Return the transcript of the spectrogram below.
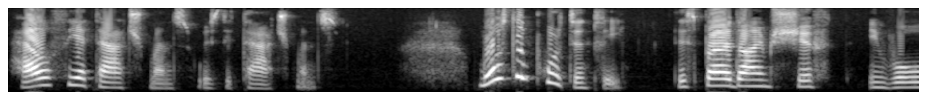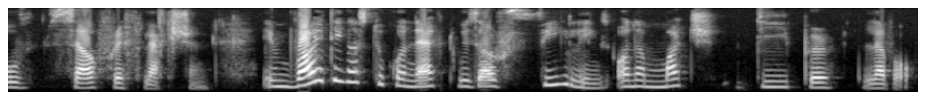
healthy attachments with detachments. Most importantly, this paradigm shift involves self reflection, inviting us to connect with our feelings on a much deeper level.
